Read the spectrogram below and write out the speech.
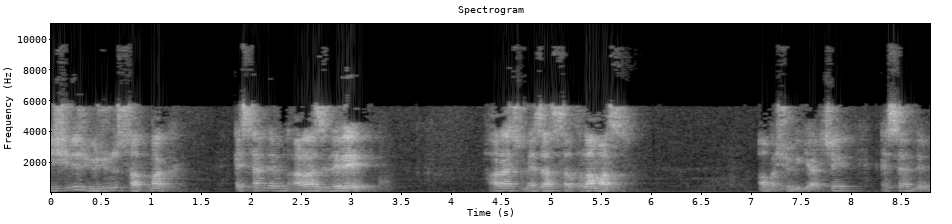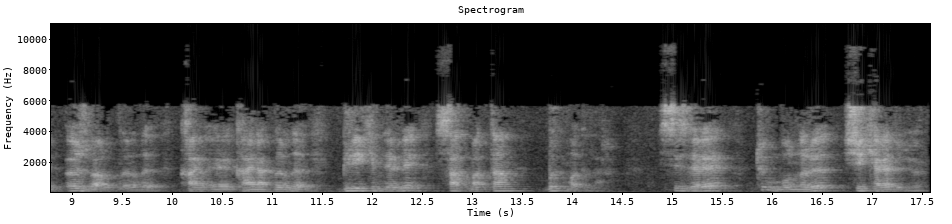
İşiniz gücünüz satmak, Esenler'in arazileri haraç mezat satılamaz. Ama şu bir gerçek, Esenler'in öz varlıklarını, e, kaynaklarını, birikimlerini satmaktan bıkmadılar. Sizlere tüm bunları şikayet ediyorum.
